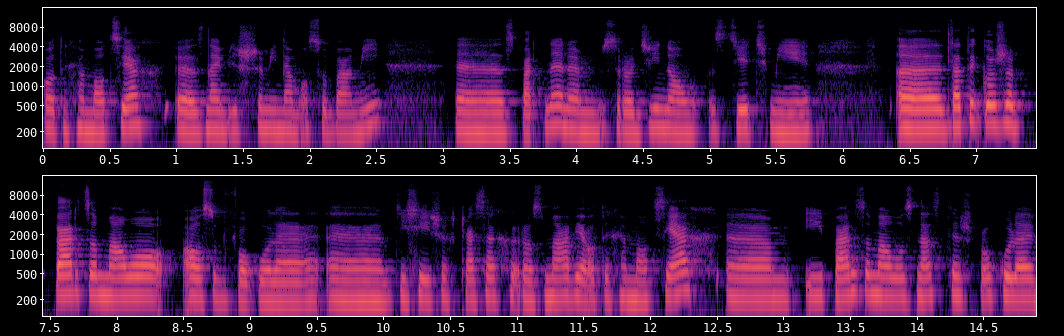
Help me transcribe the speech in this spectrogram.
o tych emocjach, e, z najbliższymi nam osobami, e, z partnerem, z rodziną, z dziećmi. Dlatego, że bardzo mało osób w ogóle w dzisiejszych czasach rozmawia o tych emocjach i bardzo mało z nas też w ogóle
